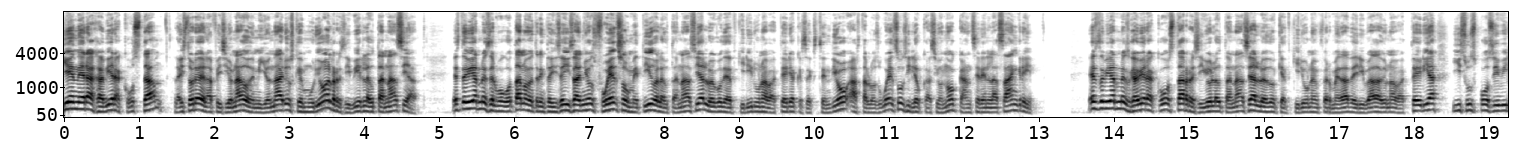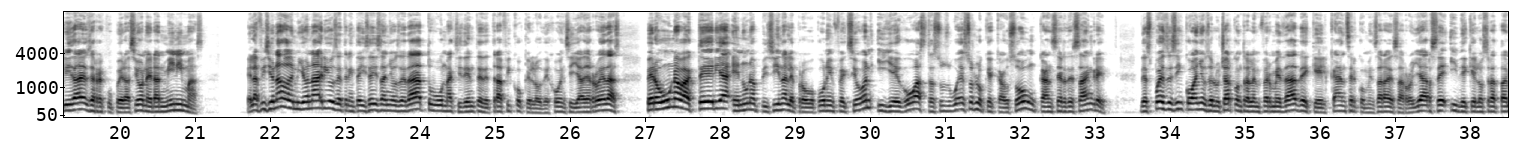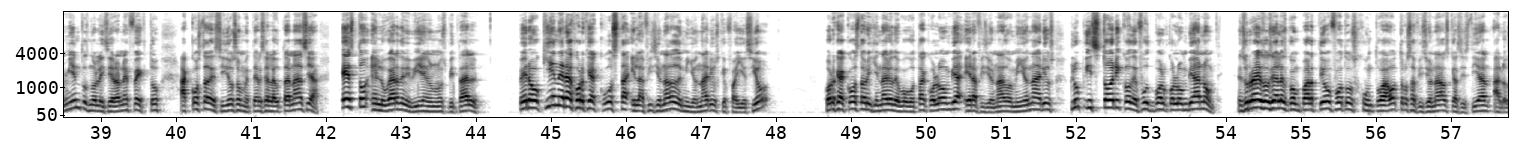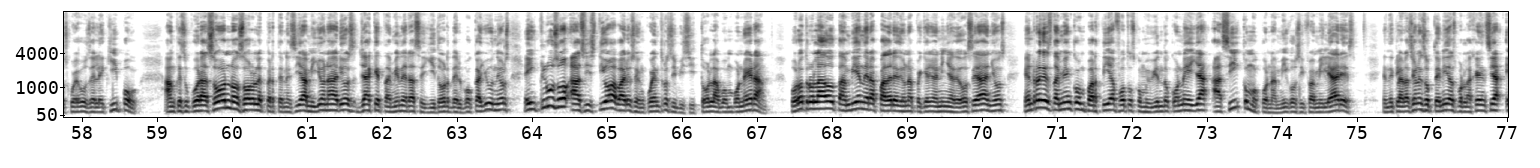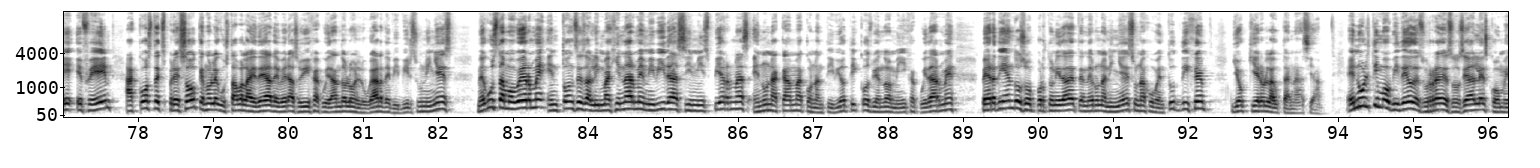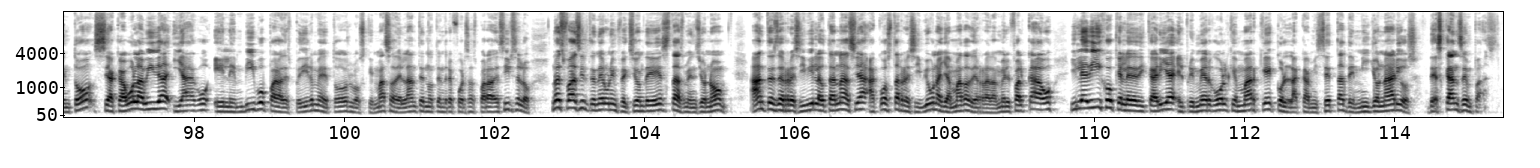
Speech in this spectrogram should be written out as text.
¿Quién era Javier Acosta? La historia del aficionado de Millonarios que murió al recibir la eutanasia. Este viernes el bogotano de 36 años fue sometido a la eutanasia luego de adquirir una bacteria que se extendió hasta los huesos y le ocasionó cáncer en la sangre. Este viernes Javier Acosta recibió la eutanasia luego que adquirió una enfermedad derivada de una bacteria y sus posibilidades de recuperación eran mínimas. El aficionado de Millonarios de 36 años de edad tuvo un accidente de tráfico que lo dejó en silla de ruedas, pero una bacteria en una piscina le provocó una infección y llegó hasta sus huesos lo que causó un cáncer de sangre. Después de cinco años de luchar contra la enfermedad, de que el cáncer comenzara a desarrollarse y de que los tratamientos no le hicieran efecto, Acosta decidió someterse a la eutanasia. Esto en lugar de vivir en un hospital. Pero, ¿quién era Jorge Acosta, el aficionado de Millonarios que falleció? Jorge Acosta, originario de Bogotá, Colombia, era aficionado a Millonarios, club histórico de fútbol colombiano. En sus redes sociales compartió fotos junto a otros aficionados que asistían a los juegos del equipo, aunque su corazón no solo le pertenecía a Millonarios, ya que también era seguidor del Boca Juniors e incluso asistió a varios encuentros y visitó la bombonera. Por otro lado, también era padre de una pequeña niña de 12 años, en redes también compartía fotos conviviendo con ella, así como con amigos y familiares. En declaraciones obtenidas por la agencia EFE, Acosta expresó que no le gustaba la idea de ver a su hija cuidándolo en lugar de vivir su niñez. Me gusta moverme, entonces al imaginarme mi vida sin mis piernas en una cama con antibióticos, viendo a mi hija cuidarme, perdiendo su oportunidad de tener una niñez, una juventud, dije, yo quiero la eutanasia. En último video de sus redes sociales comentó, se acabó la vida y hago el en vivo para despedirme de todos los que más adelante no tendré fuerzas para decírselo. No es fácil tener una infección de estas, mencionó. Antes de recibir la eutanasia, Acosta recibió una llamada de Radamel Falcao y le dijo que le dedicaría el primer gol que marque con la camiseta de Millonarios. Descanse en paz.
